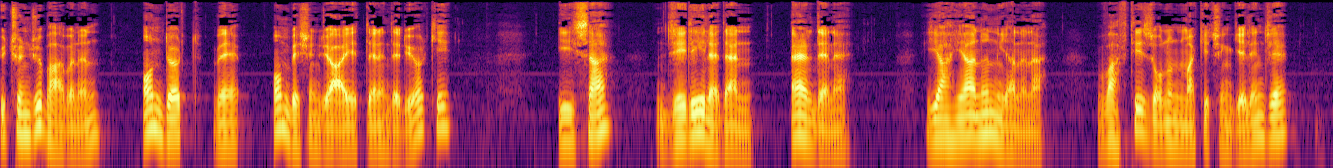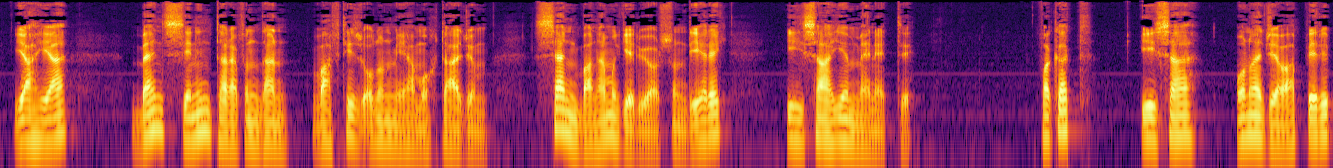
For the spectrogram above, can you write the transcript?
3. babının 14 ve 15. ayetlerinde diyor ki: İsa Celile'den Erden'e Yahya'nın yanına vaftiz olunmak için gelince Yahya ben senin tarafından vaftiz olunmaya muhtacım. Sen bana mı geliyorsun diyerek İsa'yı men etti. Fakat İsa ona cevap verip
